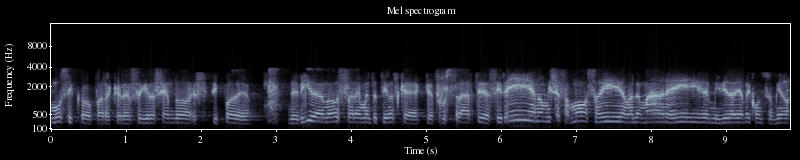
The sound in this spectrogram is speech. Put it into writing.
músico, para querer seguir haciendo este tipo de, de vida, no necesariamente tienes que, que frustrarte y decir, ¡eh, ya no me hice famoso! ¡eh, ya vale madre! ¡eh, mi vida ya me consumió!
